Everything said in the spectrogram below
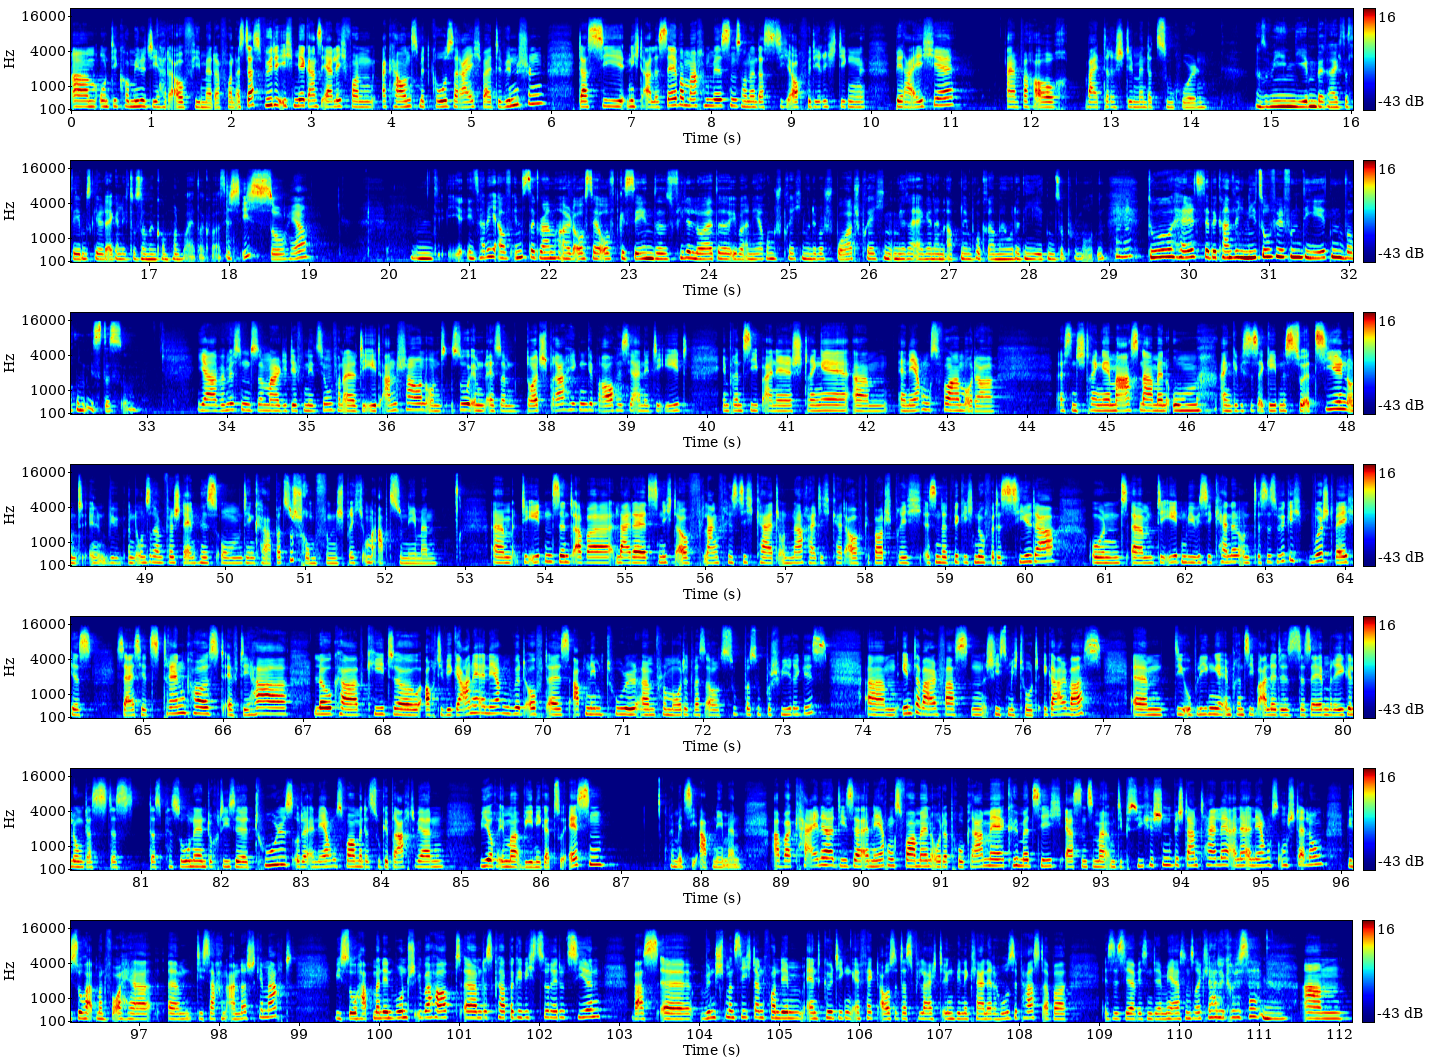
ähm, und die Community hat auch viel mehr davon. Also das würde ich mir ganz ehrlich von Accounts mit großer Reichweite wünschen, dass sie nicht alles selber machen müssen, sondern dass sie sich auch für die richtigen Bereiche einfach auch weitere Stimmen dazu holen. Also wie in jedem Bereich des Lebens gilt, eigentlich zusammen kommt man weiter quasi. Das ist so, ja. Und jetzt habe ich auf Instagram halt auch sehr oft gesehen, dass viele Leute über Ernährung sprechen und über Sport sprechen, um ihre eigenen Abnehmprogramme oder Diäten zu promoten. Mhm. Du hältst ja bekanntlich nie so viel von Diäten. Warum ist das so? Ja, wir müssen uns mal die Definition von einer Diät anschauen. Und so im, also im deutschsprachigen Gebrauch ist ja eine Diät im Prinzip eine strenge ähm, Ernährungsform oder es sind strenge Maßnahmen, um ein gewisses Ergebnis zu erzielen und in, in unserem Verständnis, um den Körper zu schrumpfen, sprich um abzunehmen. Ähm, Diäten sind aber leider jetzt nicht auf Langfristigkeit und Nachhaltigkeit aufgebaut, sprich es sind halt wirklich nur für das Ziel da und ähm, Diäten, wie wir sie kennen und es ist wirklich wurscht welches, sei es jetzt Trennkost, FDH, Low Carb, Keto, auch die vegane Ernährung wird oft als Abnehmtool ähm, promoted, was auch super, super schwierig ist. Ähm, Intervallfasten, schieß mich tot, egal was. Ähm, die obliegen ja im Prinzip alle des, derselben Regelung, dass das dass Personen durch diese Tools oder Ernährungsformen dazu gebracht werden, wie auch immer weniger zu essen, damit sie abnehmen. Aber keiner dieser Ernährungsformen oder Programme kümmert sich erstens mal um die psychischen Bestandteile einer Ernährungsumstellung. Wieso hat man vorher ähm, die Sachen anders gemacht? Wieso hat man den Wunsch überhaupt, ähm, das Körpergewicht zu reduzieren? Was äh, wünscht man sich dann von dem endgültigen Effekt, außer dass vielleicht irgendwie eine kleinere Hose passt? Aber es ist ja, wir sind ja mehr als unsere Kleidergröße. Ja. Ähm,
